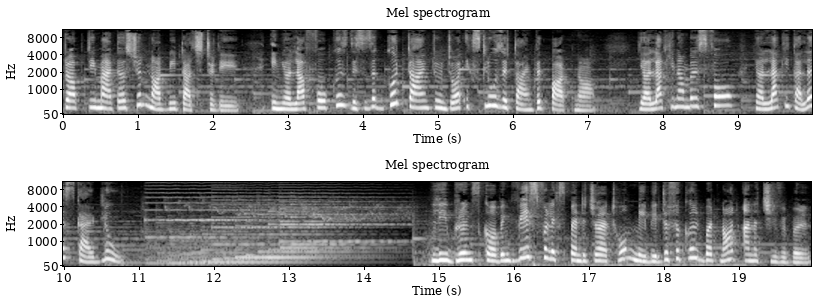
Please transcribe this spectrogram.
Property matters should not be touched today. In your love focus, this is a good time to enjoy exclusive time with partner. Your lucky number is 4. Your lucky color sky blue. Librans curbing wasteful expenditure at home may be difficult but not unachievable.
